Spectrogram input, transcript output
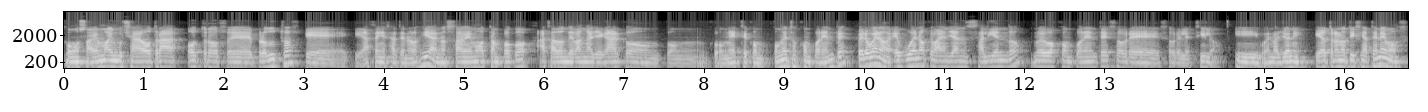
como sabemos hay muchas otras otros eh, productos que, que, hacen esa tecnología, no sabemos tampoco hasta dónde van a llegar con, con, con este con, estos componentes. Pero bueno, es bueno que vayan saliendo nuevos componentes sobre, sobre el estilo. Y bueno, Johnny, ¿qué otra noticia tenemos?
